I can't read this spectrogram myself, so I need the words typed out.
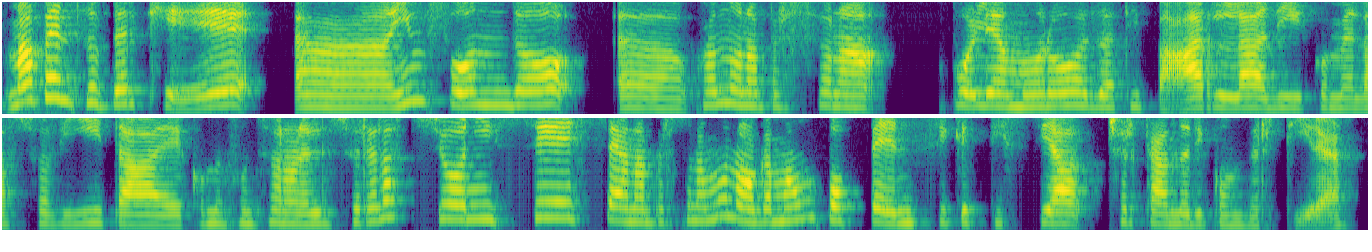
Ma penso perché uh, in fondo uh, quando una persona poliamorosa ti parla di com'è la sua vita e come funzionano le sue relazioni, se sei una persona monogama un po' pensi che ti stia cercando di convertire.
